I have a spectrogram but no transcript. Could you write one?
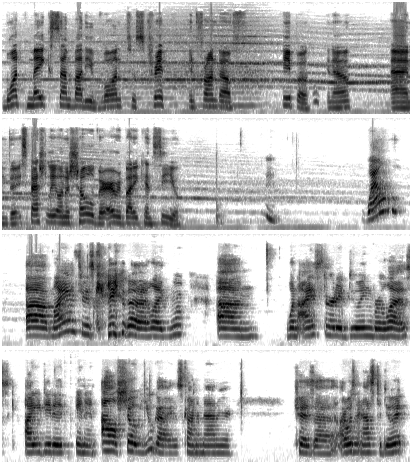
what makes somebody want to strip in front of people, you know, and especially on a show where everybody can see you. Well, uh, my answer is kind of like mm, um, when I started doing burlesque, I did it in an "I'll show you guys" kind of manner. Because uh, I wasn't asked to do it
